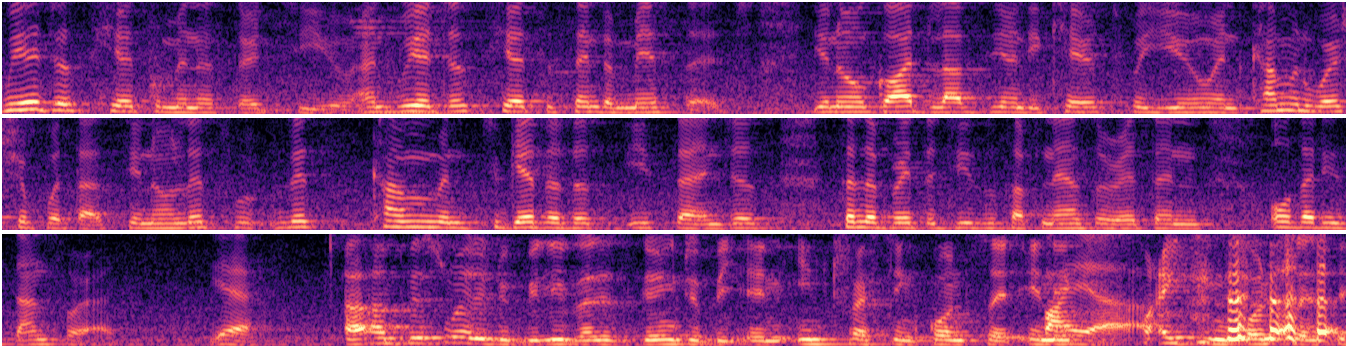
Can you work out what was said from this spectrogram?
we're just here to minister to you and we're just here to send a message you know god loves you and he cares for you and come and worship with us you know let's let's come and together this easter and just celebrate the jesus of nazareth and all that he's done for us yeah I'm persuaded to believe that it's going to be an interesting concert, an Fire. exciting contest.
